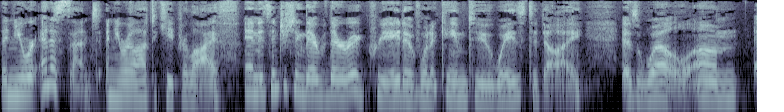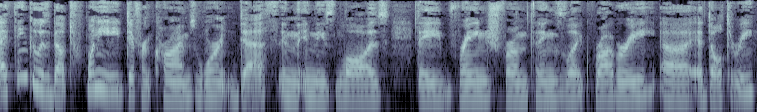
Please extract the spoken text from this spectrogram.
then you were innocent, and you were allowed to keep your life. And it's interesting, they're, they're very creative when it came to ways to die as well. Um, I think it was about 28 different crimes warrant death in, in these laws. They range from things like robbery, uh, adultery,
